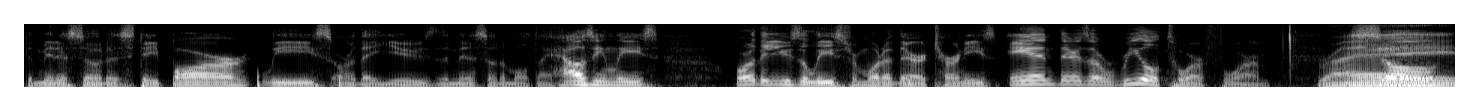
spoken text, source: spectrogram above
the Minnesota State Bar lease, or they use the Minnesota Multi Housing lease, or they use a lease from one of their attorneys, and there's a realtor form. Right. So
